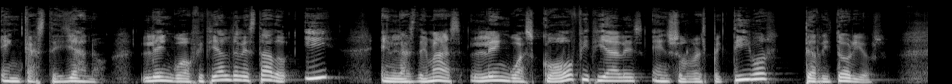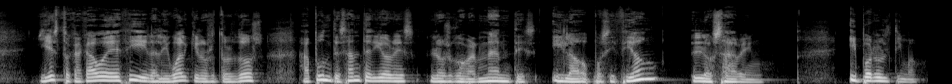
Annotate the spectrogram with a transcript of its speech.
en castellano, lengua oficial del Estado, y en las demás lenguas cooficiales en sus respectivos territorios. Y esto que acabo de decir, al igual que los otros dos apuntes anteriores, los gobernantes y la oposición lo saben. Y por último,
